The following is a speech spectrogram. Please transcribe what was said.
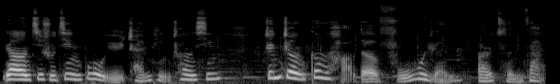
让技术进步与产品创新真正更好的服务人而存在。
